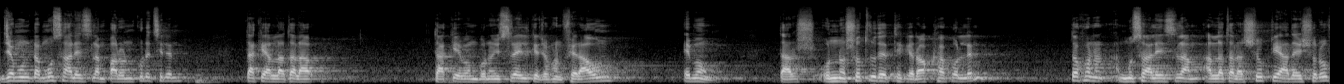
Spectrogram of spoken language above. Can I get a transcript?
যেমনটা মুসা আলি ইসলাম পালন করেছিলেন, তাকে আল্লাহ তালা তাকে এবং বনু ইসরায়েলকে যখন ফেরাউন এবং তার অন্য শত্রুদের থেকে রক্ষা করলেন, তখন মুসা আলি ইসলাম আল্লাহ তালা শুক্রিয়া আদায় স্বরূপ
